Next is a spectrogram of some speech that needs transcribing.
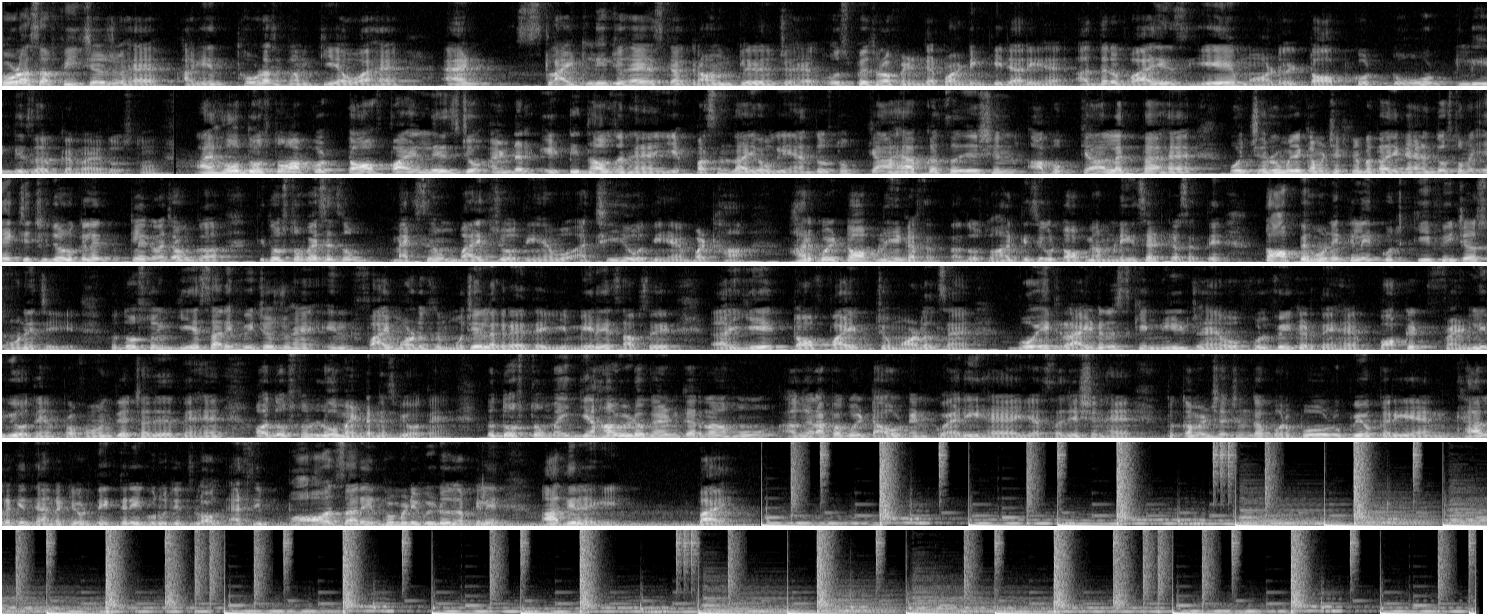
थोड़ा सा फीचर जो है अगेन थोड़ा सा कम किया हुआ है। एंड स्लाइटली जो है इसका ग्राउंड क्लियरेंस जो है उस पर थोड़ा फिंगर पॉइंटिंग की जा रही है। अदरवाइज़ ये मॉडल टॉप को टोटली डिजर्व कर रहा है दोस्तों। आई होप दोस्तों आपको टॉप फाइव लिस्ट जो अंडर 80,000 है ये पसंद आई होगी। एंड दोस्तों क्या है आपका सजेशन आपको क्या लगता है? वो ज़रूर मुझे कमेंट सेक्शन में बताइएगा। एंड दोस्तों मैं एक चीज़ ज़रूर क्लियर करना चाहूँगा कि दोस्तों वैसे तो मैक्सिमम बाइक्स जो होती हैं वो अच्छी ही होती हैं। बट हाँ हर कोई टॉप नहीं कर सकता। दोस्तों, हर किसी को टॉप में हम नहीं सेट कर सकते। टॉप पे होने के लिए कुछ की फीचर्स होने चाहिए। तो दोस्तों, ये सारे फीचर्स जो हैं, इन फाइव मॉडल्स में मुझे लग रहे थे, ये मेरे हिसाब से ये टॉप फाइव जो मॉडल्स हैं वो एक राइडर्स की नीड जो है वो फुलफिल करते हैं, पॉकेट फ्रेंडली भी होते हैं, परफॉर्मेंस भी अच्छा दे देते हैं और दोस्तों लो मेंटेनेंस भी होते हैं। तो दोस्तों मैं यहाँ वीडियो का एंड कर रहा हूँ। अगर आपका कोई डाउट एंड क्वेरी है या सजेशन है तो कमेंट सेक्शन का भरपूर उपयोग करिए एंड ख्याल रखिए, ध्यान रखिए और देखते रहिए गुरुजीत ब्लॉग ऐसी बहुत सारे इन्फॉर्मेटिव वीडियोज़ आपके लिए आती रहेंगी। बाय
